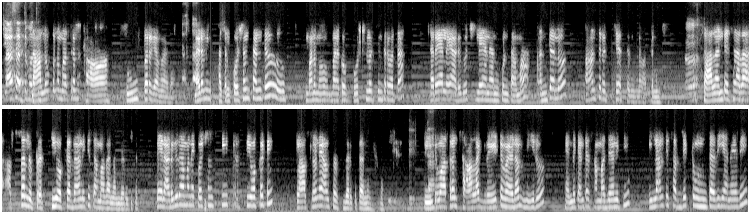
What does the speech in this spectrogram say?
క్లాస్ నా అర్థమవుతుంది లోపల మాత్రం సూపర్గా మేడం. మేడం అసలు క్వశ్చన్స్ అంటూ మనము మనకు ఒక క్వశ్చన్ వచ్చిన తర్వాత సరే అలా అడగొచ్చులే అని అనుకుంటామా? అంతలో ఆన్సర్ వచ్చేస్తుంది మేడం అక్కడి నుంచి. చాలా అంటే చాలా అస్సలు ప్రతి ఒక్క దానికి సమాధానం దొరుకుతుంది నేను అడుగుదామనే క్వశ్చన్స్కి ప్రతి ఒక్కటి క్లాస్లోనే ఆన్సర్స్ దొరుకుతాయి వీళ్ళు మాత్రం చాలా గ్రేట్ మేడం మీరు. ఎందుకంటే సమాజానికి ఇలాంటి సబ్జెక్ట్ ఉంటది అనేది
